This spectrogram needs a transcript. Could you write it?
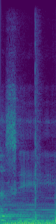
mercy.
